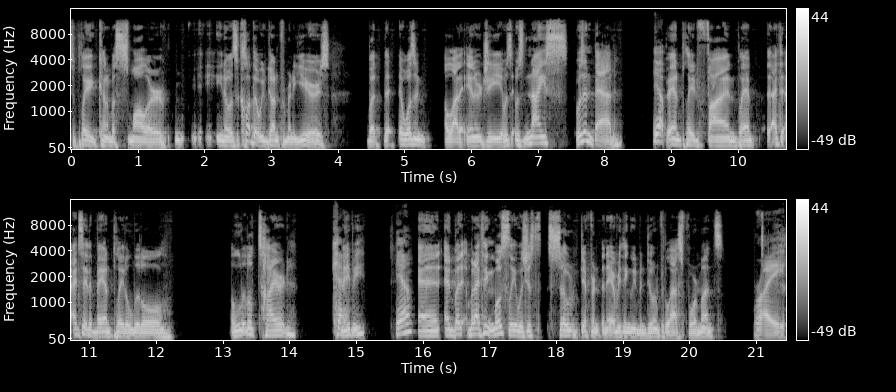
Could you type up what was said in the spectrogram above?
to play kind of a smaller, you know, it was a club that we've done for many years, but th- there wasn't a lot of energy. It was it was nice. It wasn't bad. Yep. Band played fine. Band, I th- I'd say the band played a little, a little tired, Okay. maybe Yeah. and and but but I think mostly it was just so different than everything we'd been doing for the last four months. Right.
